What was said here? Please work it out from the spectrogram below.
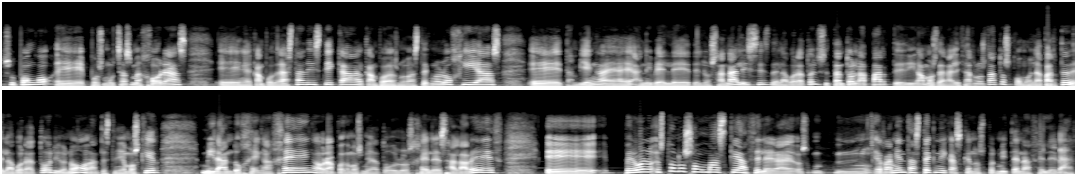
supongo, eh, pues muchas mejoras en el campo de la estadística, en el campo de las nuevas tecnologías, también a, nivel de, de, los análisis de laboratorios, y tanto en la parte, digamos, de analizar los datos como en la parte de laboratorio, ¿no? Antes teníamos que ir mirando gen a gen, ahora podemos mirar todos los genes a la vez. Eh, pero bueno, esto no son más que acelerar, mm, herramientas técnicas que nos permiten acelerar.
